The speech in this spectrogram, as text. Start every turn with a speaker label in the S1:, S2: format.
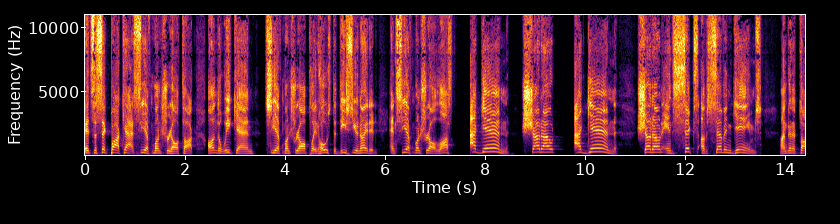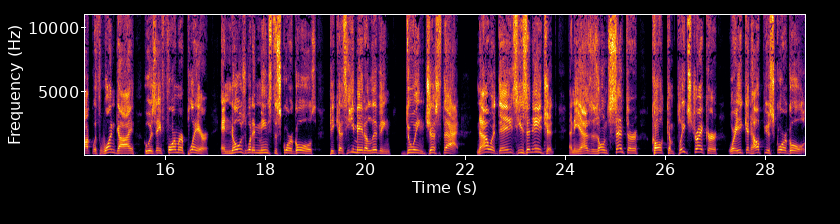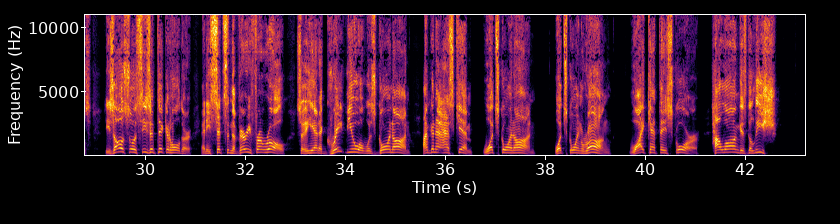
S1: It's a Sick Podcast, CF Montreal Talk. On the weekend, CF Montreal played host to DC United, and CF Montreal lost again. Shout out again. Shutout in six of seven games. I'm going to talk with one guy who is a former player and knows what it means to score goals because he made a living doing just that. Nowadays, he's an agent and he has his own center called Complete Striker where he can help you score goals. He's also a season ticket holder and he sits in the very front row. So he had a great view of what's going on. I'm going to ask him what's going on, what's going wrong, why can't they score, how long is the leash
